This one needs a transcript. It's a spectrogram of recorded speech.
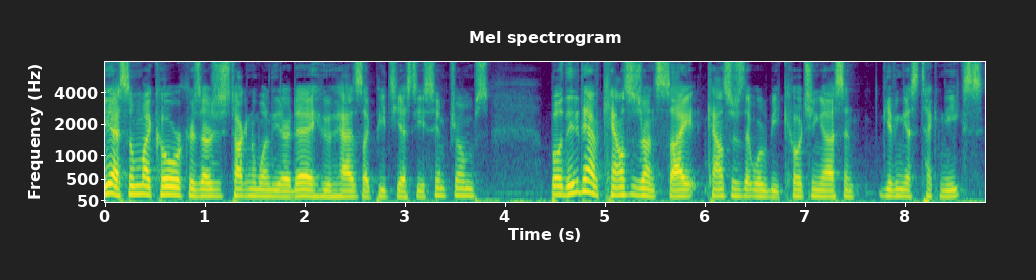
yeah, some of my coworkers, I was just talking to one the other day who has like PTSD symptoms. But they did have counselors on site, counselors that would be coaching us and giving us techniques.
